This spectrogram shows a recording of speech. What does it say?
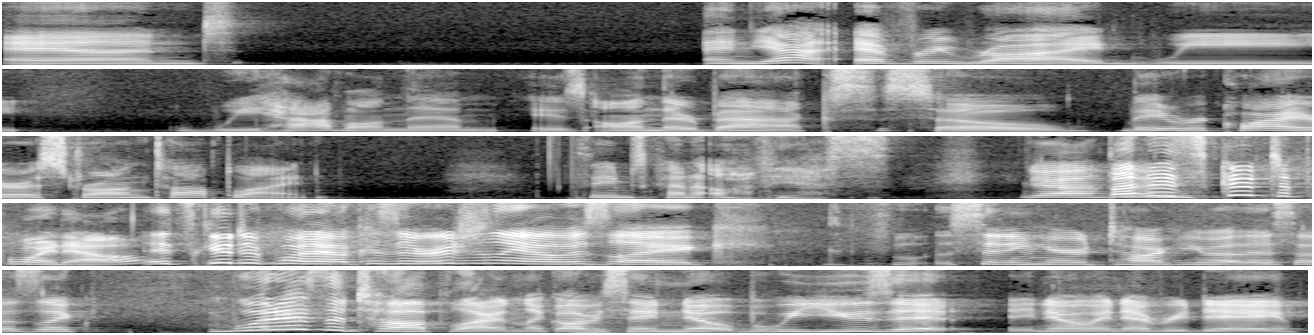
And, and yeah, every ride we we have on them is on their backs, so they require a strong top line. Seems kind of obvious. Yeah, But I'm- it's good to point out. It's good to point out because originally I was like f- sitting here talking about this. I was like, what is a top line? Like, obviously I know, but we use it, you know, in everyday.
